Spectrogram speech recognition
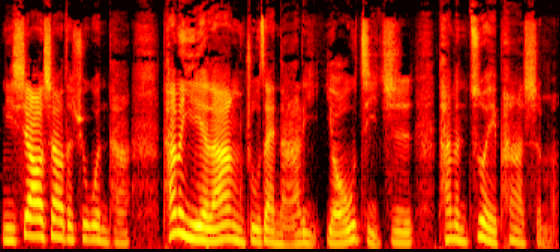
你笑笑的去问他，他们野狼住在哪里？有几只？他们最怕什么？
